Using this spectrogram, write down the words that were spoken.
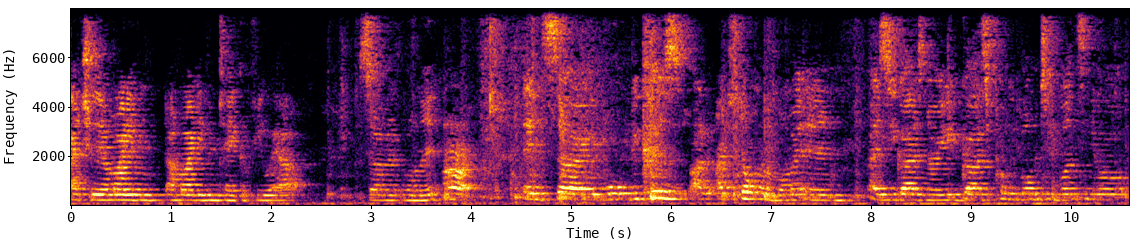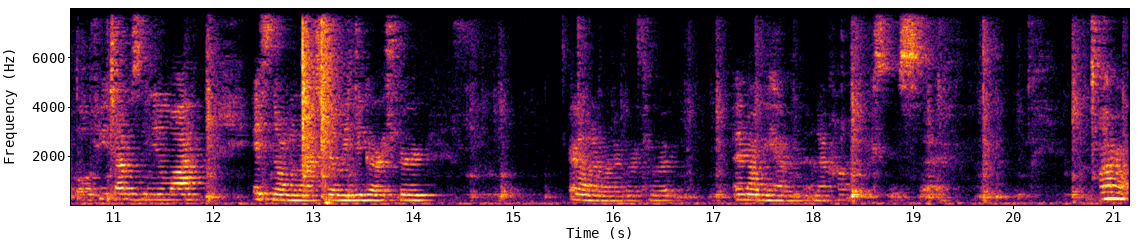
Actually I might even I might even take a few out. So I don't vomit. Alright. And so well, because I, I just don't want to vomit and as you guys know, you guys probably vomited once in your or a few times in your life. It's not a nice feeling to go through. And I don't want to go through it and I'll be having and I can't fix this. So. Alright.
